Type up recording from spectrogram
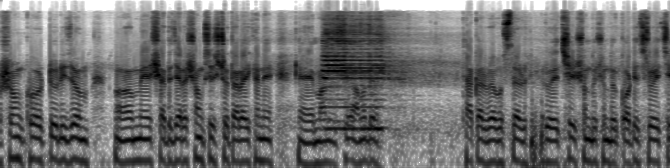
অসংখ্য ট্যুরিজম এর সাথে যারা সংশ্লিষ্ট তারা এখানে মানুষ, আমাদের থাকার ব্যবস্থা রয়েছে। সুন্দর সুন্দর কটেজ রয়েছে,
